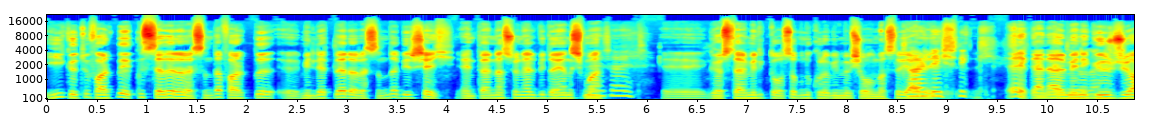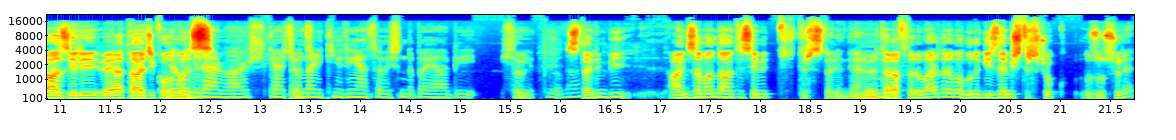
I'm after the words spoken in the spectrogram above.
iyi kötü farklı etnisiteler arasında, farklı e, milletler arasında bir şey, internasyonel bir dayanışma evet, evet. E, göstermelik de olsa bunu kurabilmemiş olması. Kardeşlik. Yani, evet yani Ermeni, diyorlar. Gürcü, Azeri veya Tacik olmanız. Yahudiler var. Gerçi evet. onlar İkinci Dünya Savaşı'nda bayağı bir şey Tabii. yapıyorlar. Stalin bir aynı zamanda antisemittir Stalin. Yani hmm. öyle tarafları vardır ama bunu gizlemiştir çok uzun süre.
